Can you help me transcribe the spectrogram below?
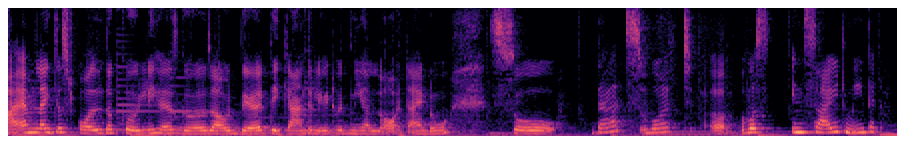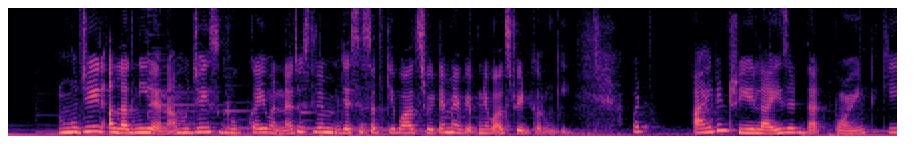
I am like just all the curly hairs girls out there they can relate with me a lot I know so that's what was inside me that मुझे अलग नहीं रहना, मुझे इस ग्रुप का ही बनना है तो इसलिए जैसे सबके बाल स्ट्रेट है, मैं भी अपने बाल स्ट्रेट करूँगी. But I didn't realize at that point कि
